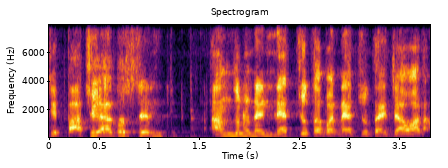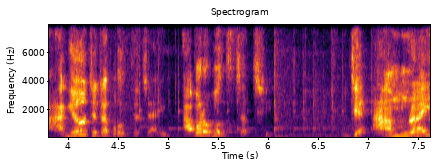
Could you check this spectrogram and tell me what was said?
যে পাঁচই আগস্টের আন্দোলনের ন্যায্যতা বা ন্যায্যতায় যাওয়ার আগেও যেটা বলতে চাই, আবারও বলতে চাচ্ছি যে আমরাই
